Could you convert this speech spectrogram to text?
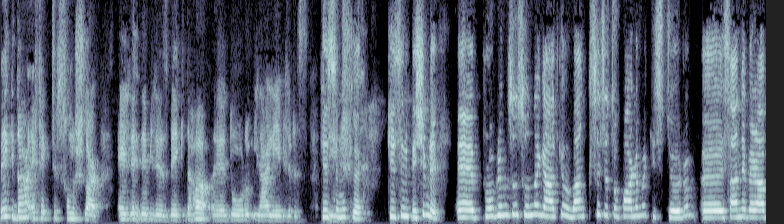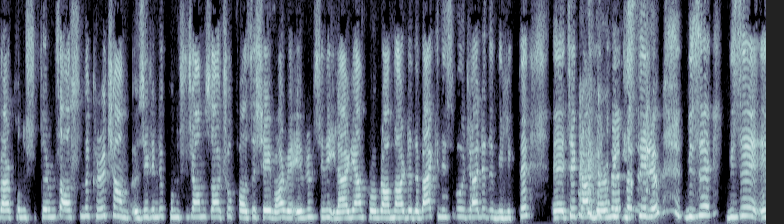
belki daha efektif sonuçlar elde edebiliriz. Belki daha e, doğru ilerleyebiliriz. Kesinlikle. Kesinlikle. Şimdi e, programımızın sonuna geldik ama ben kısaca toparlamak istiyorum. E, seninle beraber konuştuklarımızı aslında Karaçam özelinde konuşacağımız daha çok fazla şey var ve Evrim seni ilerleyen programlarda da belki Nesip Hoca ile de birlikte e, tekrar görmek isterim. Bize bize e,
